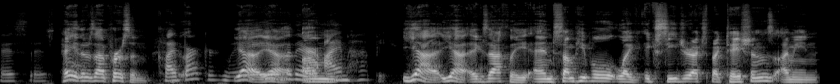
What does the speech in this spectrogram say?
"There's, there's Hey, there's that person. Clive Barker. Yeah, yeah, Over there. um, I'm happy. Yeah, yeah, exactly. And some people like exceed your expectations. I mean,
